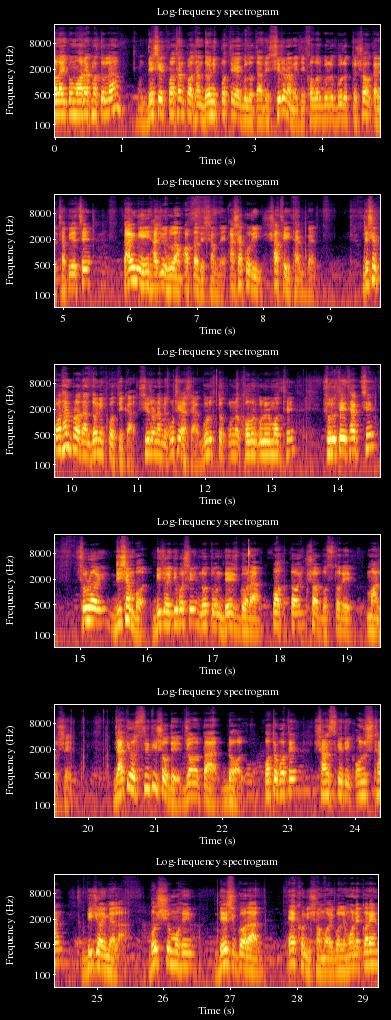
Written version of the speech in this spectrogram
আলাইকুম রহমতুল্লাহ। দেশের প্রধান প্রধান দৈনিক পত্রিকাগুলো তাদের শিরোনামে যে খবরগুলো গুরুত্ব সহকারে ছাপিয়েছে, তাই নিয়ে হাজির হলাম আপনাদের সামনে। আশা করি সাথেই থাকবেন। দেশের প্রধান প্রধান দৈনিক পত্রিকা শিরোনামে উঠে আসা গুরুত্বপূর্ণ খবরগুলোর মধ্যে শুরুতেই থাকছে, ষোলোই ডিসেম্বর, বিজয় দিবসে নতুন দেশ গড়া পত্তয় সর্বস্তরের মানুষের। জাতীয় স্মৃতিসৌধে জনতার দল। পথে পথে সাংস্কৃতিক অনুষ্ঠান, বিজয় মেলা। বৈশ্যমহীন দেশ গড়ার এখনই সময় বলে মনে করেন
